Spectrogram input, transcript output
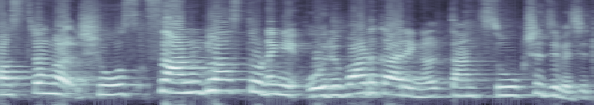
വസ്ത്രങ്ങൾ ഷൂസ് സൺഗ്ലാസ് തുടങ്ങി ഒരുപാട് കാര്യങ്ങൾ താൻ സൂക്ഷിച്ചു വെച്ചിട്ടുണ്ട്.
